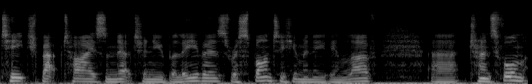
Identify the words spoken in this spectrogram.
teach, baptize, and nurture new believers, respond to human need in love, uh, transform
